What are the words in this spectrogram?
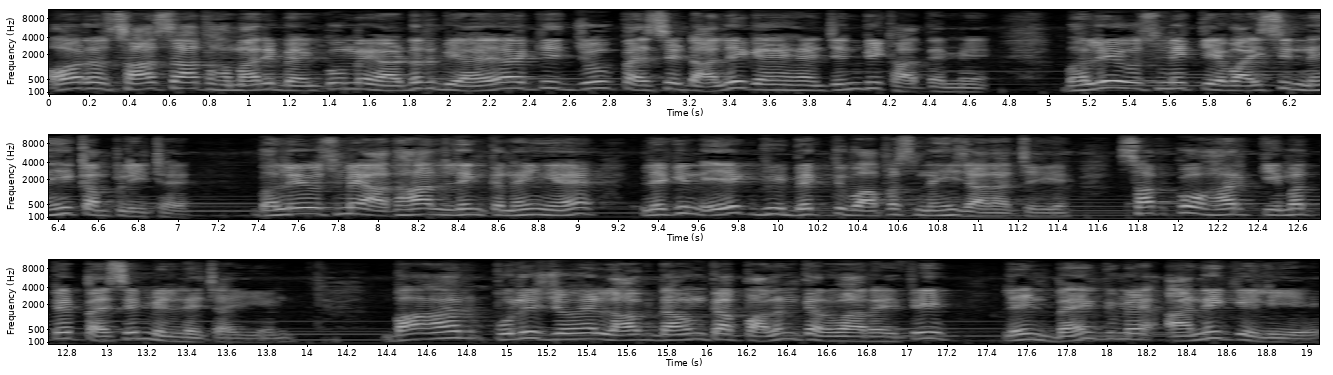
और साथ साथ हमारे बैंकों में ऑर्डर भी आया कि जो पैसे डाले गए हैं जिन भी खाते में, भले उसमें केवाईसी नहीं कंप्लीट है भले उसमें आधार लिंक नहीं है, लेकिन एक भी व्यक्ति वापस नहीं जाना चाहिए। सबको हर कीमत पे पैसे मिलने चाहिए। बाहर पुलिस जो है लॉकडाउन का पालन करवा रही थी, लेकिन बैंक में आने के लिए,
